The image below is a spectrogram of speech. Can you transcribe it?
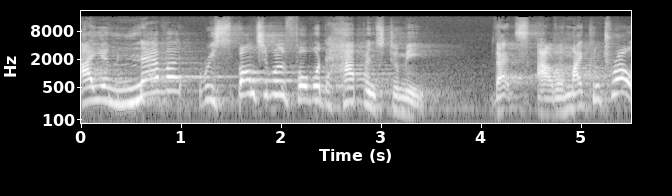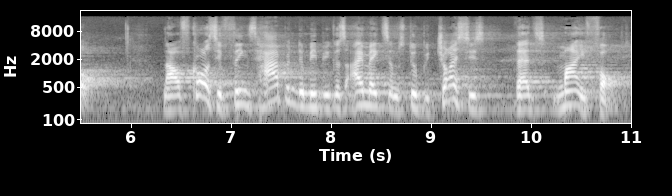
I am never responsible for what happens to me. That's out of my control. Now, of course, if things happen to me because I make some stupid choices, that's my fault.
